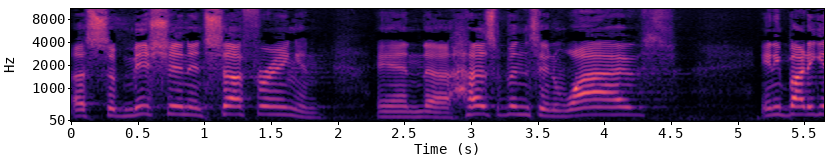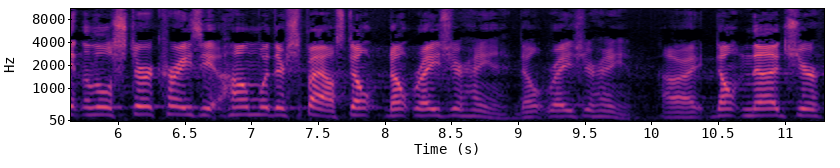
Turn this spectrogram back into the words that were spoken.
uh, submission and suffering and, and uh, husbands and wives. Anybody getting a little stir crazy at home with their spouse? Don't, don't raise your hand. Don't raise your hand. All right. Don't nudge your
